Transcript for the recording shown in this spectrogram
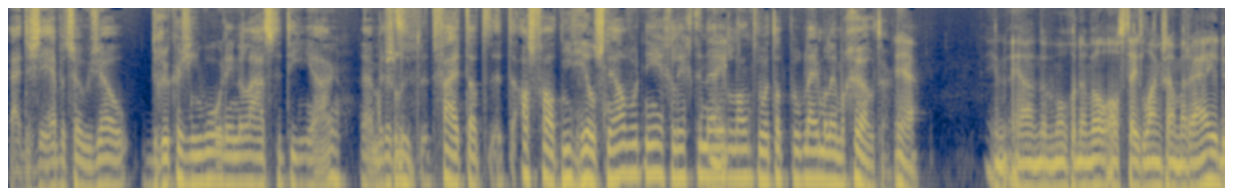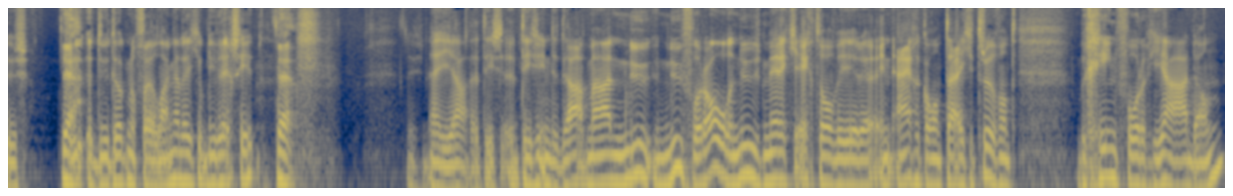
Ja, dus je hebt het sowieso drukker zien worden in de laatste tien jaar. Ja, maar het, het, feit dat het asfalt niet heel snel wordt neergelegd in Nederland, wordt dat probleem alleen maar groter. Ja. ja, we mogen dan wel al steeds langzamer rijden. Dus ja. het duurt ook nog veel langer dat je op die weg zit. Ja. Dus nee, ja, het is, het is inderdaad. Maar nu, nu vooral, en nu merk je echt wel weer, in eigenlijk al een tijdje terug. Want begin vorig jaar dan,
